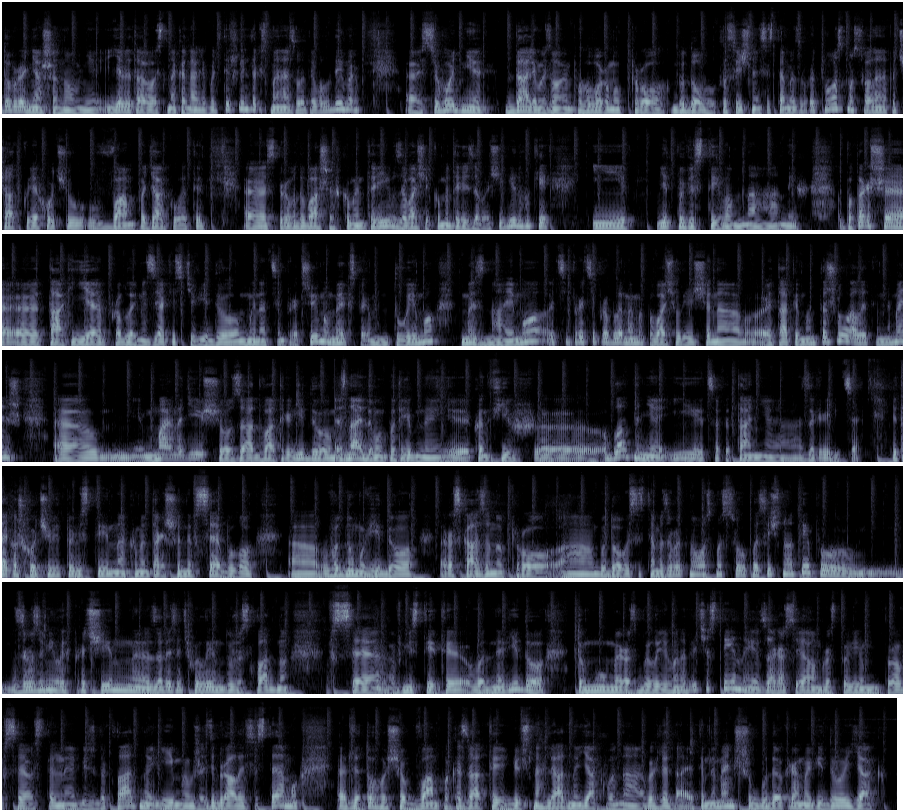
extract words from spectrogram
Доброго дня, шановні! Я вітаю вас на каналі Multifilters. Мене звати Володимир. Е, Сьогодні далі ми з вами поговоримо про будову класичної системи зворотного осмосу, але на початку я хочу вам подякувати е, з приводу ваших коментарів, за ваші коментарі, за ваші відгуки і відповісти вам на них. По-перше, е, так, є проблеми з якістю відео. Ми над цим працюємо, ми експериментуємо, ми знаємо ці про ці проблеми. Ми побачили їх ще на етапі монтажу, але тим не менш маю надію, що за 2-3 відео знайдемо потрібний конфіг е, обладнання, і це питання закриється. І також хочу відповісти на коментар, що не все було е, в одному відео розказано про е, будову системи зворотного осмосу класичного типу. Зрозумілих причин за 10 хвилин дуже складно все вмістити в одне відео, тому ми розбили його на дві частини. І зараз я вам розповім про все остальне більш докладно, і ми вже зібрали систему е, для того, щоб вам показати більш наглядно, як вона виглядає. Тим не менш, буде окреме відео, як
